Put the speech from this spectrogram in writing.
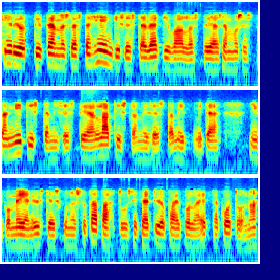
kirjoitti tämmöisestä henkisestä väkivallasta ja semmoisesta nitistämisestä ja latistamisesta, mitä niin meidän yhteiskunnassa tapahtuu sekä työpaikoilla että kotona.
